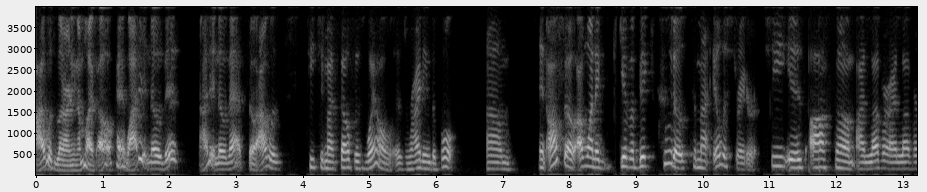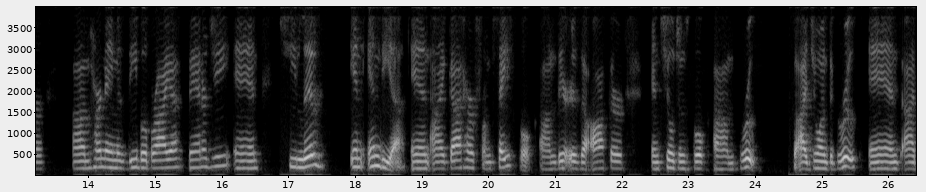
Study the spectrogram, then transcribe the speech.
I was learning. I'm like, oh, okay, well, I didn't know this. I didn't know that. So I was teaching myself as well as writing the book. Um, and also, I want to give a big kudos to my illustrator. She is awesome. I love her. I love her. Um, her name is Debapriya Banerjee, and she lives in India. And I got her from Facebook. Um, there is an author and children's book um, group. So I joined the group and I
